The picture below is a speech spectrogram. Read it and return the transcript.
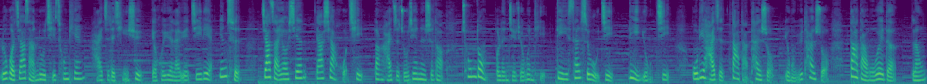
如果家长怒气冲天，孩子的情绪也会越来越激烈。因此，家长要先压下火气，让孩子逐渐认识到冲动不能解决问题。第三十五计利勇计，鼓励孩子大胆探索，勇于探索，大胆无畏的。人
